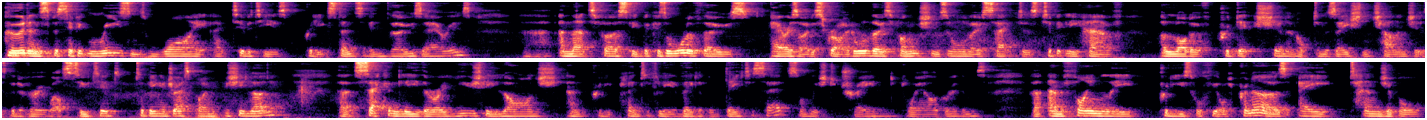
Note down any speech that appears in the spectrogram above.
good and specific reasons why activity is pretty extensive in those areas. Uh, and that's firstly because all of those areas I described, all of those functions and all those sectors typically have a lot of prediction and optimization challenges that are very well suited to being addressed by machine learning. Uh, secondly, there are usually large and pretty plentifully available data sets on which to train and deploy algorithms. Uh, and finally, pretty useful for the entrepreneurs, a tangible,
